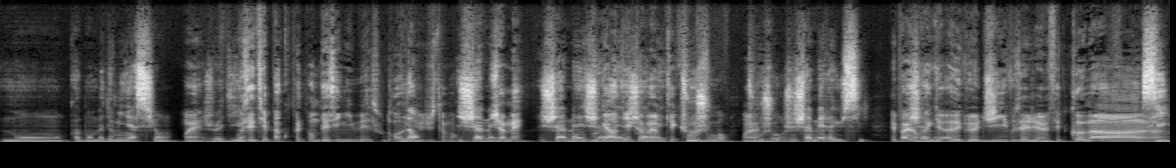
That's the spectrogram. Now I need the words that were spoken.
mon comment ma domination, Ouais. je veux dire. Vous étiez pas complètement désinhibé sous drogue, Non, justement? Jamais. Jamais? Jamais, Vous jamais, gardiez quand jamais. même quelque chose toujours, Ouais. toujours. J'ai jamais réussi. Et par exemple, avec, le G, vous avez jamais fait de coma euh, si.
